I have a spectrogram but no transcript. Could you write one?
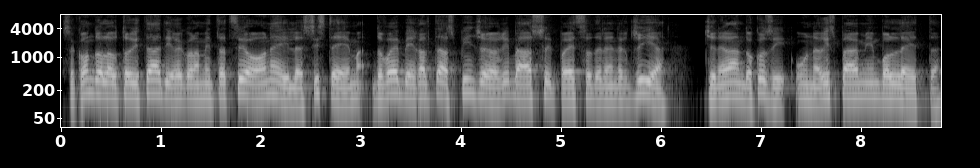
Secondo l'autorità di regolamentazione, il sistema dovrebbe in realtà spingere al ribasso il prezzo dell'energia, generando così un risparmio in bolletta.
